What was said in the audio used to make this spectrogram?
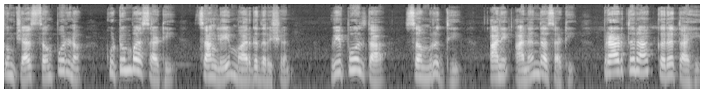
तुमच्या संपूर्ण कुटुंबासाठी चांगले मार्गदर्शन विपुलता समृद्धी आणि आनंदासाठी प्रार्थना करत आहे.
